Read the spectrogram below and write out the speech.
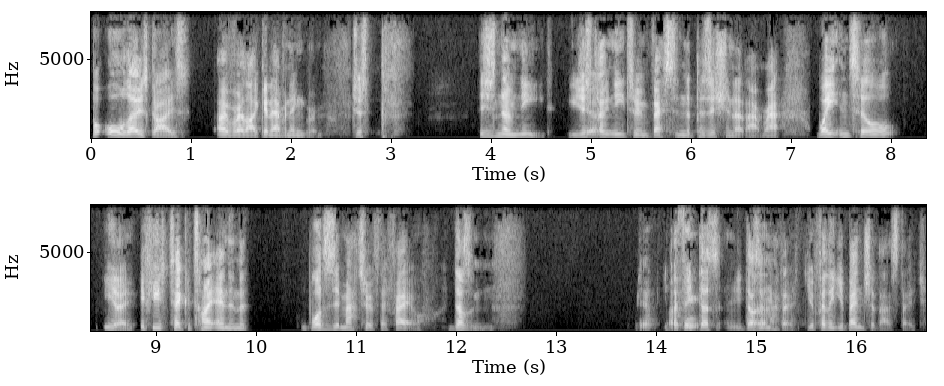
But all those guys over like an Evan Engram, just there's just no need. You just yeah. don't need to invest in the position at that round. Wait until you know if you take a tight end in the. What does it matter if they fail? It doesn't. Yeah, I think it doesn't. It doesn't uh, matter. You're filling your bench at that stage.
